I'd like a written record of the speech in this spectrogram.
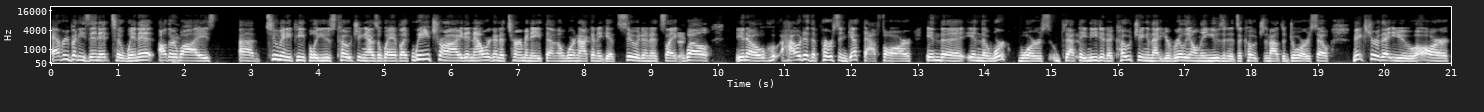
everybody's in it to win it. Otherwise, uh, too many people use coaching as a way of like, we tried and now we're going to terminate them and we're not going to get sued. And it's like, well, you know, how did the person get that far in the, in the workforce that they needed a coaching and that you're really only using it to coach them out the door. So make sure that you are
